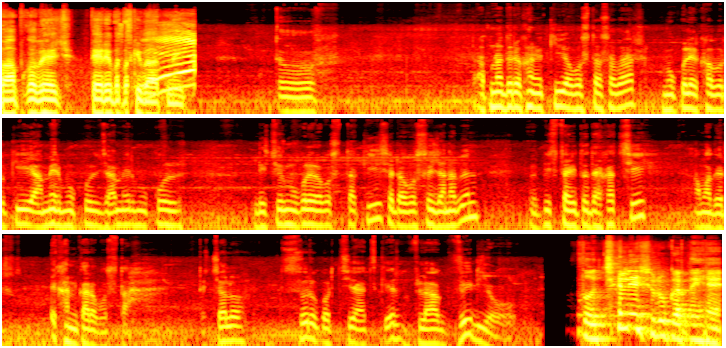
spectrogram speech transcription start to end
বাপ ভেজ তেরে বস কি বাত নেই। তো আপনাদের ওখানে কি অবস্থা সবার? মুকুলের খবর কি? আমের মুকুল জামের মুকুল লিচুর মুকুলের অবস্থা কি? সেটা অবশ্যই জানাবেন। বিস্তারিত দেখাচ্ছি। আমাদের এখানকার অবস্থা তো চলো শুরু করছি আজকের ব্লগ ভিডিও তো চলে শুরু করতে হ্যাঁ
